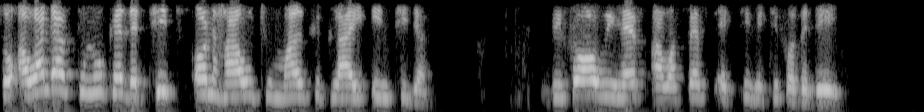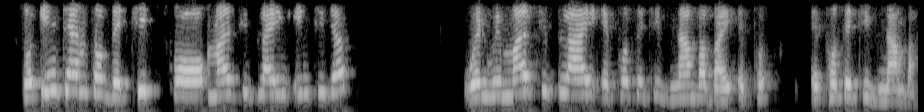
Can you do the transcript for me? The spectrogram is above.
So I want us to look at the tips on how to multiply integers before we have our first activity for the day. So in terms of the tips for multiplying integers, when we multiply a positive number by a, po- a positive number,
